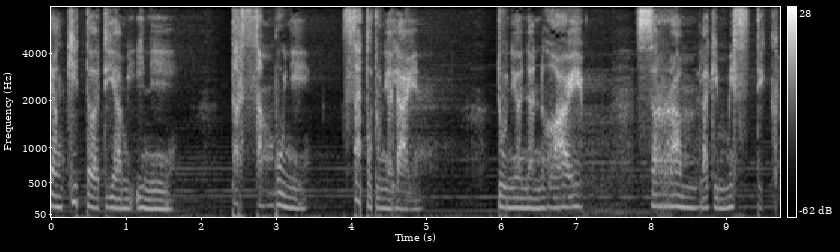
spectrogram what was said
yang kita diami ini, tersembunyi satu dunia lain. Dunia nan gaib, seram lagi mistik.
